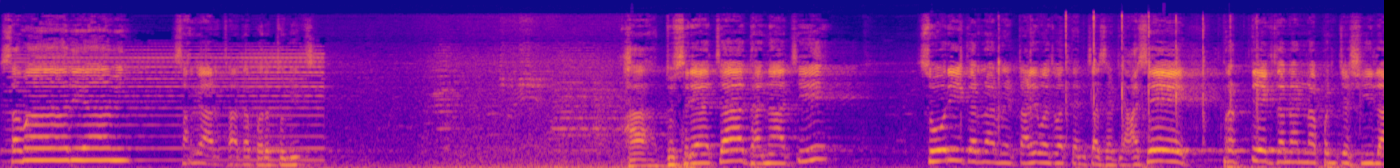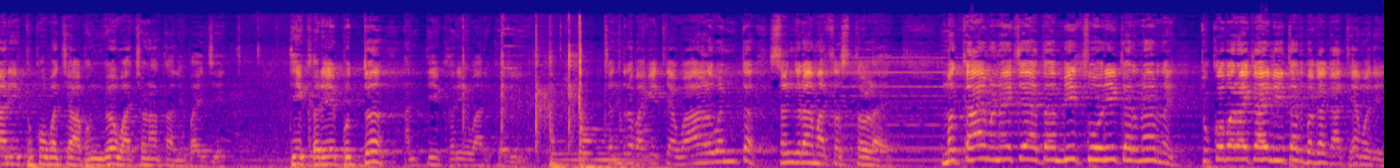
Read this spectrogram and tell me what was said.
समाधी आम्ही. सांगा अर्थ आता परत तुम्हीच. हा दुसऱ्याच्या धनाची चोरी करणार नाही टाळे वाजवा त्यांच्यासाठी. असे प्रत्येक जणांना पंचशील आणि तुकोबाचे अभंग वाचनात आले पाहिजेत ते खरे बुद्ध आणि ते खरे वारकरी. चंद्रभागेच्या वाळवंट संग्रामाचं स्थळ आहे. मग काय म्हणायचंय आता? मी चोरी करणार नाही. तुकोबराय काय लिहितात बघा गाथ्यामध्ये?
